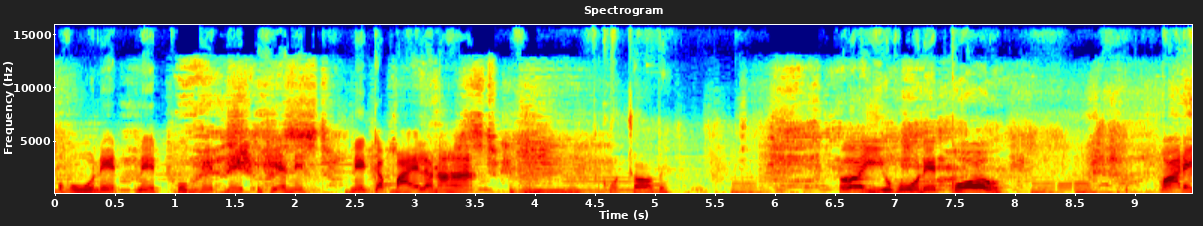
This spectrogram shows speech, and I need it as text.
โอ้โหเน็ตเน็ตผมเน็ตเน็ตไอ้เชี่ยเน็ตเน็ตจะไปแล้วนะฮะโคตรชอบเลยเฮ้ยโอ้โหเน็ตกูมาดิ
